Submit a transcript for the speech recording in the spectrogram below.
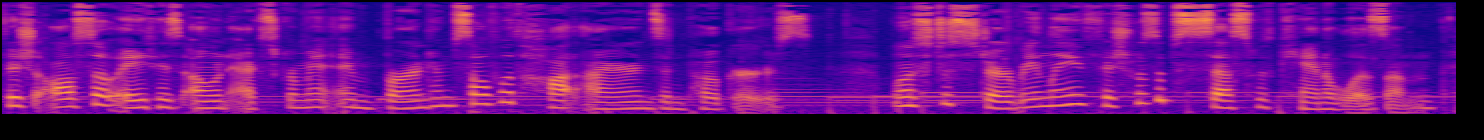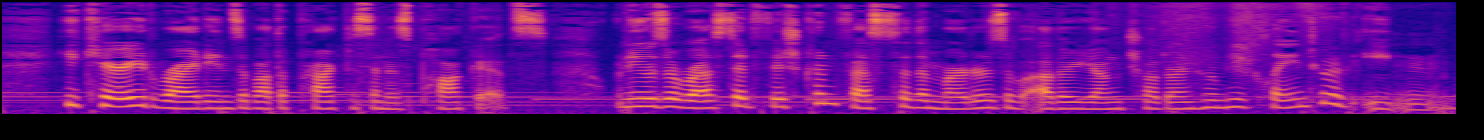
Fish also ate his own excrement and burned himself with hot irons and pokers. Most disturbingly, Fish was obsessed with cannibalism. He carried writings about the practice in his pockets. When he was arrested, Fish confessed to the murders of other young children whom he claimed to have eaten.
